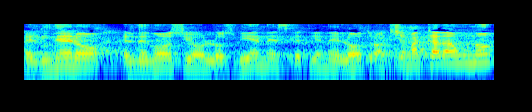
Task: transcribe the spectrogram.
el dinero, el negocio, los bienes que tiene el otro. A cada uno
